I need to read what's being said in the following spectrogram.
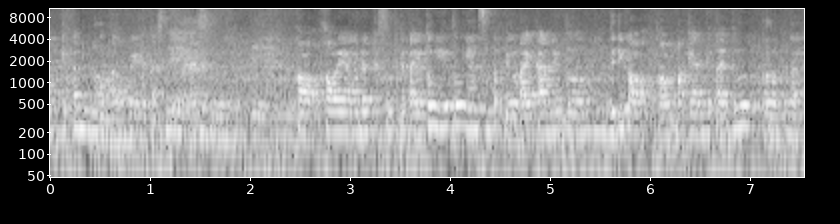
oh, kita belum Oh. tahu kita sendiri kan sendiri. Kalau kalau yang udah kesel kita itu itu yang sempat diuraikan itu. Jadi kalau kalau pakaian kita itu kalau nggak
